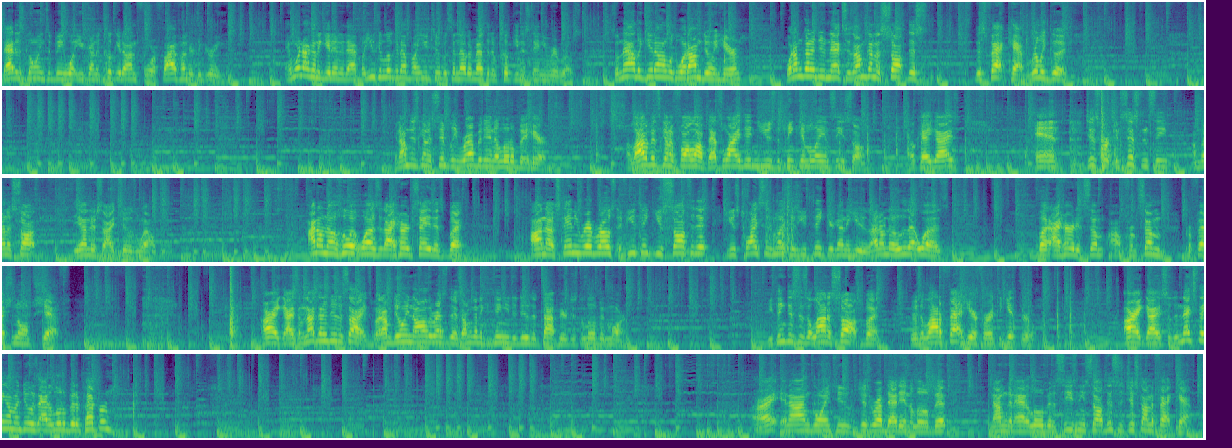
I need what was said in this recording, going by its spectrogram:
that is going to be what you're going to cook it on for 500 degrees. And we're not going to get into that, but you can look it up on YouTube. It's another method of cooking a standing rib roast. So now to get on with what I'm doing here, what I'm going to do next is I'm going to salt this, this fat cap really good. I'm just to simply rub it in a little bit here. A lot of it's to fall off. That's why I didn't use the pink Himalayan sea salt. Okay, guys? And just for consistency, I'm to salt the underside too as well. I don't know who it was that I heard say this, but on a standing rib roast, if you think you salted it, use twice as much as you think you're to use. I don't know who that was, but I heard it some uh, from some professional chef. All right, guys, I'm not going to do the sides, but I'm doing all the rest of this. I'm going to continue to do the top here just a little bit more. You think this is a lot of salt, but there's a lot of fat here for it to get through. All right, guys, so the next thing I'm going to do is add a little bit of pepper. All right, and I'm going to just rub that in a little bit. Now I'm gonna add a little bit of seasoning salt. This is just on the fat cap.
